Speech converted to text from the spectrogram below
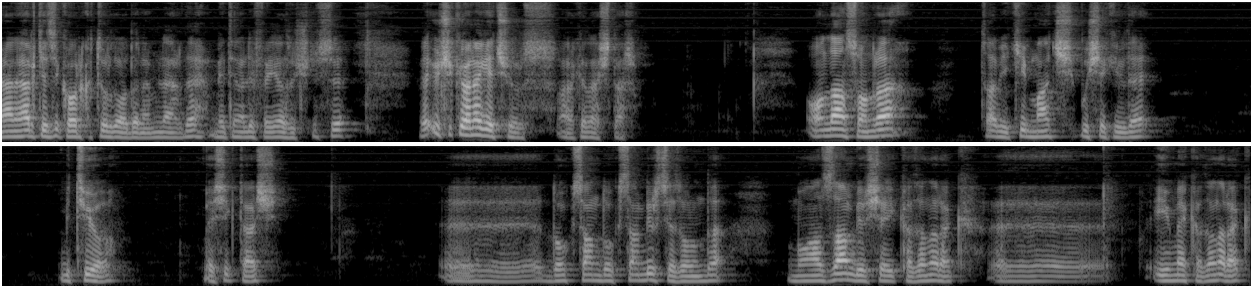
yani herkesi korkuturdu o dönemlerde. Metin Ali Feyyaz üçlüsü. Ve 3-2 öne geçiyoruz arkadaşlar. Ondan sonra tabii ki maç bu şekilde bitiyor. Beşiktaş eee, 90-91 sezonunda muazzam bir şey kazanarak, eee, ivme kazanarak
